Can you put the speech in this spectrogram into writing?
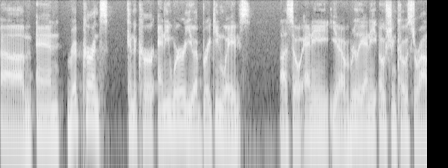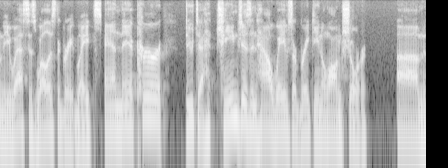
Um, and rip currents can occur anywhere you have breaking waves. Uh, so any, you know, really any ocean coast around the U.S. as well as the Great Lakes, and they occur due to changes in how waves are breaking along shore. Um,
